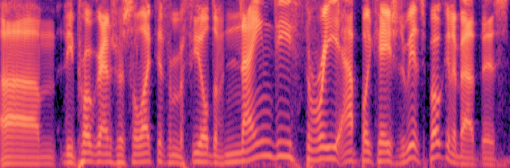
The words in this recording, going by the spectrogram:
Um, the programs were selected from a field of 93 applications. We had spoken about this.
